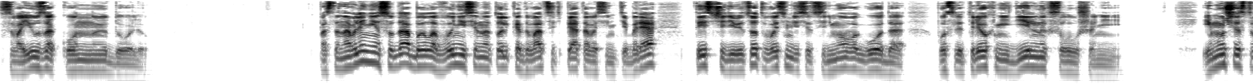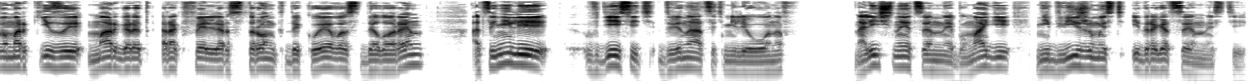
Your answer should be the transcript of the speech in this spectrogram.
свою законную долю. Постановление суда было вынесено только 25 сентября 1987 года после трехнедельных слушаний. Имущество маркизы Маргарет Рокфеллер Стронг де Куэвас де Лорен оценили в 10-12 миллионов, наличные ценные бумаги, недвижимость и драгоценности.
